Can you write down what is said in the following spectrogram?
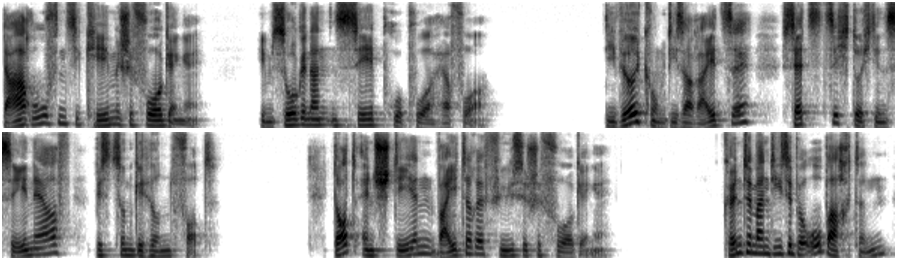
Da rufen sie chemische Vorgänge im sogenannten Sehpurpur hervor. Die Wirkung dieser Reize setzt sich durch den Sehnerv bis zum Gehirn fort. Dort entstehen weitere physische Vorgänge. Könnte man diese beobachten,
